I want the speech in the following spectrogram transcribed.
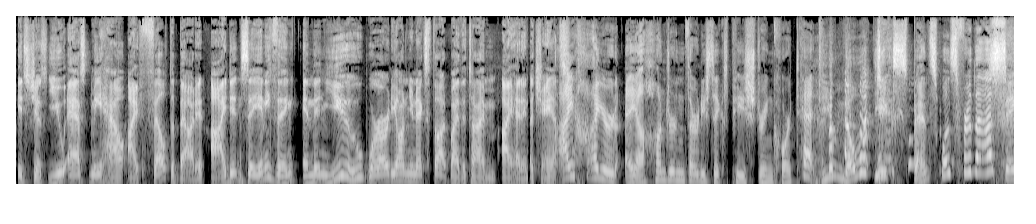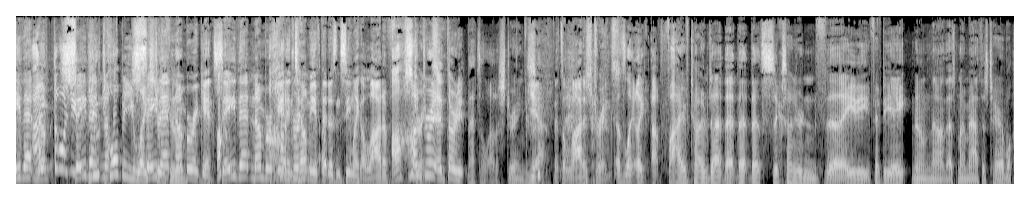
It's just you asked me how I felt about it. I didn't say anything, and then you were already on your next thought by the time I had a chance. I hired a 136 piece string quartet. Do you know what the expense was for that? Say that I number. thought you, say that you told me you like Say that number again. Say that number again, and tell me if that doesn't seem like a lot of strings. 130. That's a lot of strings. Yeah, that's a lot of strings. That's like like uh, five times that. That that that's 680 58. No, no, that's my math is terrible.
